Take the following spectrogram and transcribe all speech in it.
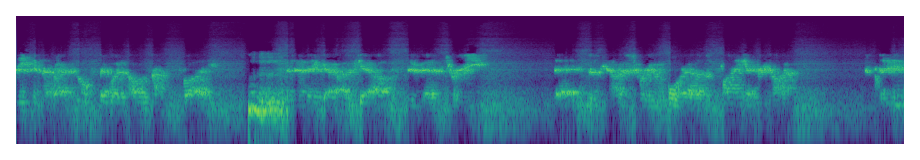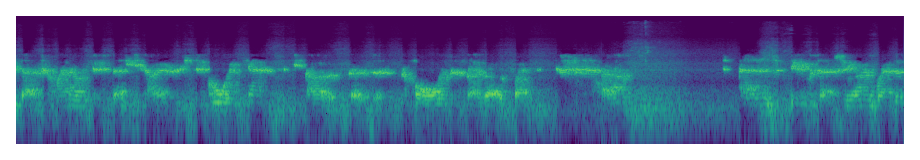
sneak in the back door they weren't old enough to play. And then they go, up and do their three, their, you know, three or four hours of playing every night they did that from when they were 15, you know, every single weekend, you know, the, the, the mall and those other places. Um, and it was actually only when the,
